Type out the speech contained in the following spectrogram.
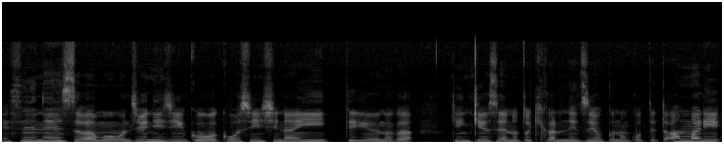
SNS はもう12時以降は更新しないっていうのが研究生の時から根強く残っててあんまり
